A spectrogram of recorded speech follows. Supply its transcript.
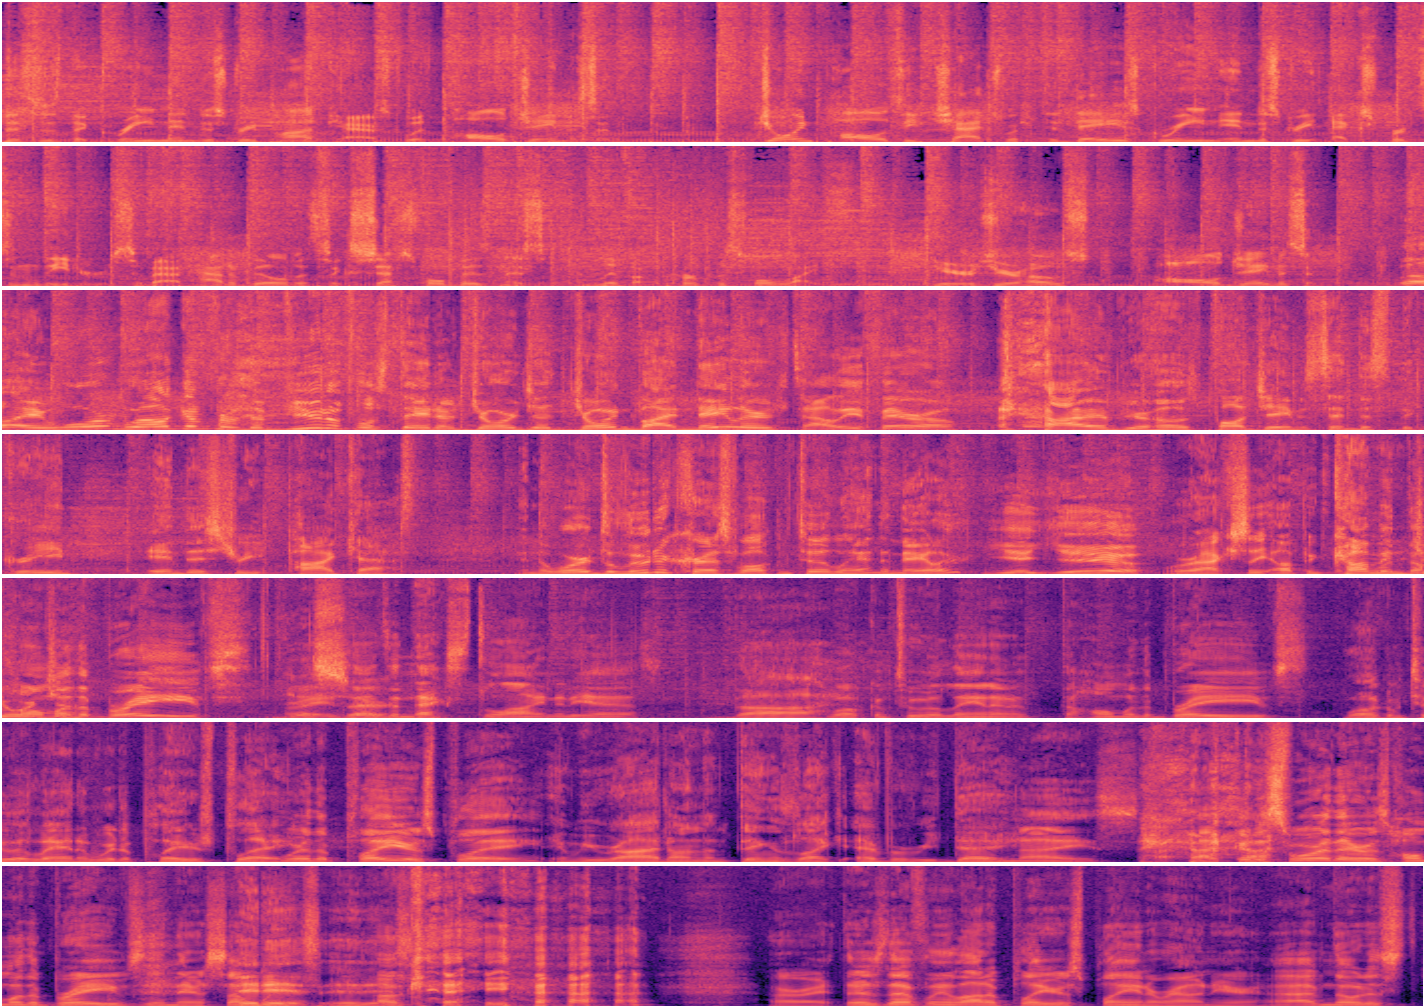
This is the Green Industry Podcast with Paul Jameson. Join Paul as he chats with today's green industry experts and leaders about how to build a successful business and live a purposeful life. Here's your host, Paul Jameson. Well, a warm welcome from the beautiful state of Georgia, joined by Naylor Taliaferro. I am your host, Paul Jameson. This is the Green Industry Podcast. In the words of Ludacris, welcome to Atlanta, Naylor. Yeah, yeah. We're actually up and coming, With the Georgia. home of the Braves. Yes, right? Is sir. that the next line that he has? The- Welcome to Atlanta, the home of the Braves, welcome to Atlanta, where the players play, where the players play. and we ride on them things like every day. Nice. I, I could have swore there was home of the Braves in there somewhere. It is, it is. Okay. All right. There's definitely a lot of players playing around here. I've noticed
